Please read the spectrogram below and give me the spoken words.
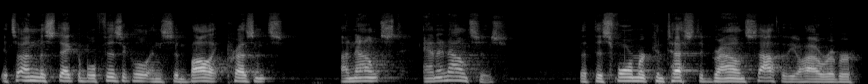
Its unmistakable physical and symbolic presence announced and announces that this former contested ground south of the Ohio River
